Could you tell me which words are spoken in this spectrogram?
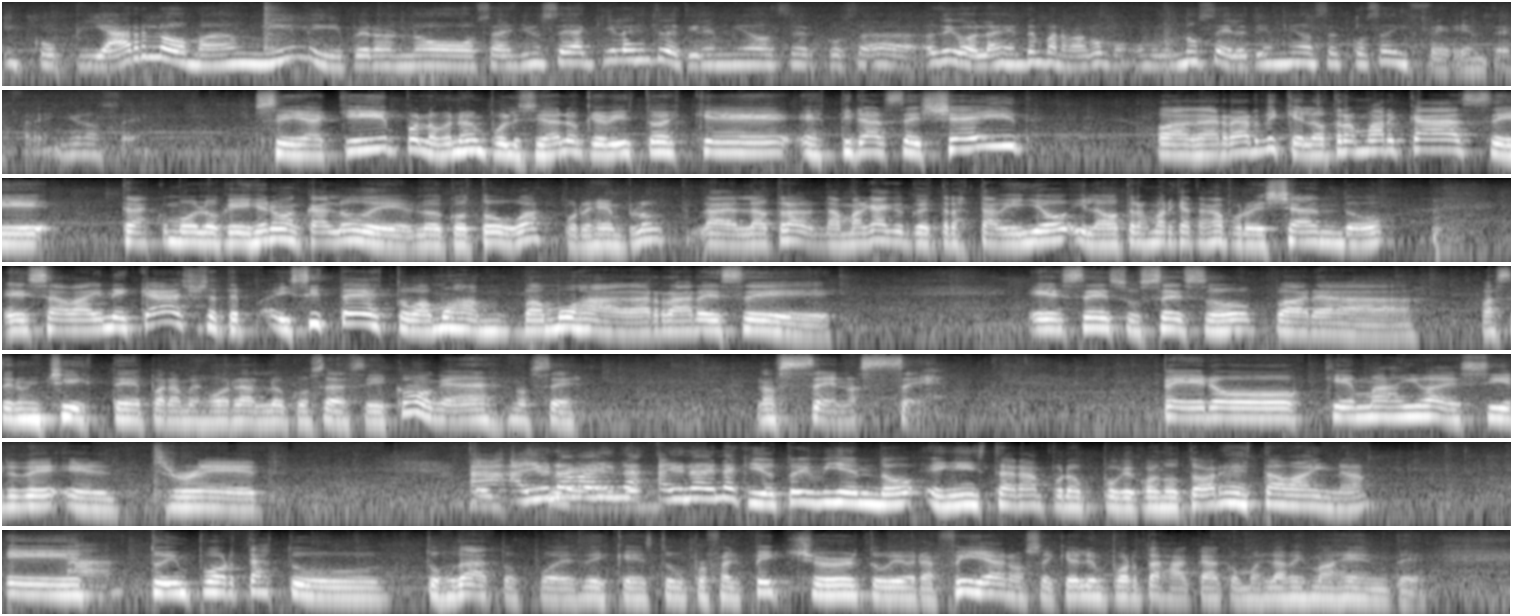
y copiarlo, man, mili, pero no, o sea, yo no sé, aquí la gente le tiene miedo a hacer cosas, digo, la gente en Panamá como, no sé, le tiene miedo a hacer cosas diferentes, yo no sé. Sí, aquí por lo menos en publicidad lo que he visto es que es tirarse shade o agarrar de que la otra marca se tras como lo que dijeron acá lo de lo de Cotowa, por ejemplo, la, otra la marca que, trastabilló y las otras marcas están aprovechando esa vaina y que ah, te, hiciste esto, vamos a vamos a agarrar ese ese suceso para hacer un chiste, para mejorarlo, cosas así. Como que, eh, no sé. No sé, no sé. Pero, ¿qué más iba a decir de el thread? Ah, hay una vaina, hay una vaina que yo estoy viendo en Instagram, pero porque cuando tú abres esta vaina, eh, ah. tú importas tus datos, pues, de que es tu profile picture, tu biografía, no sé qué lo importas acá, como es la misma gente.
